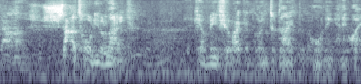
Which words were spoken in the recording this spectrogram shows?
Now, shout all you like. Kill me if you like. I'm going to die in the morning anyway.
